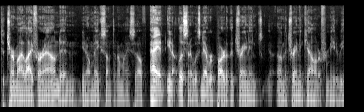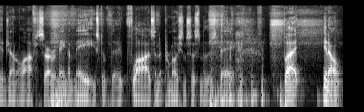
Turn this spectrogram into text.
to turn my life around and you know make something of myself. I had, you know, listen, it was never part of the training on the training calendar for me to be a general officer. I remain amazed of the flaws in the promotion system to this day. but you know,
